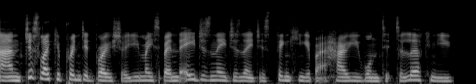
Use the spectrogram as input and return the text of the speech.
And just like a printed brochure, you may spend ages and ages and ages thinking about how you want it to look, and you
